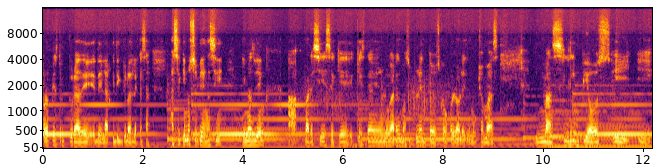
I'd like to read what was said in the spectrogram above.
propia estructura de, de, la arquitectura de la casa hace que no se vean así y más bien ah, pareciese que, que estén en lugares más opulentos, con colores mucho más, más limpios y, y,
